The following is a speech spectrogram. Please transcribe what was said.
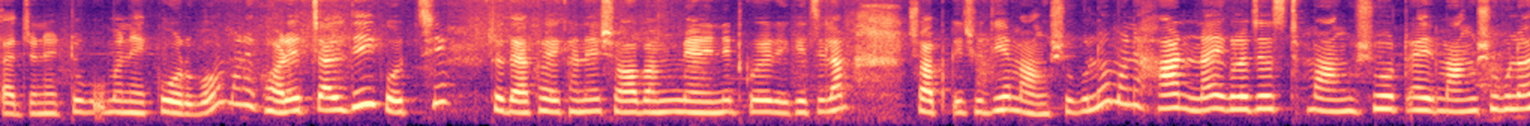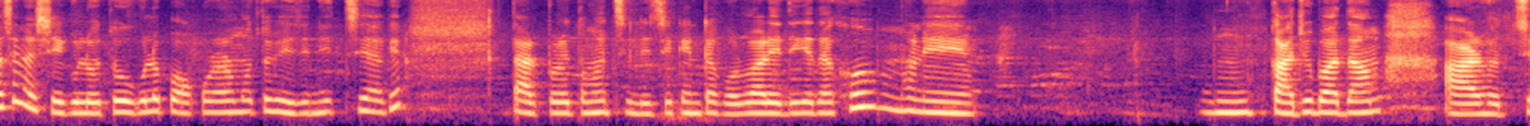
তার জন্য একটু মানে করব। মানে ঘরের চাল দিয়েই করছি। তো দেখো এখানে সব আমি ম্যারিনেট করে রেখেছিলাম। সব কিছু দিয়ে মাংসগুলো মানে হাড় না, এগুলো জাস্ট মাংসটাই, মাংসগুলো আছে না সেগুলো তো ওগুলো পকোড়ার মতো ভেজে নিচ্ছি আগে। তারপরে তোমার চিলি চিকেনটা করব। আর এদিকে দেখো মানে কাজু বাদাম আর হচ্ছে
